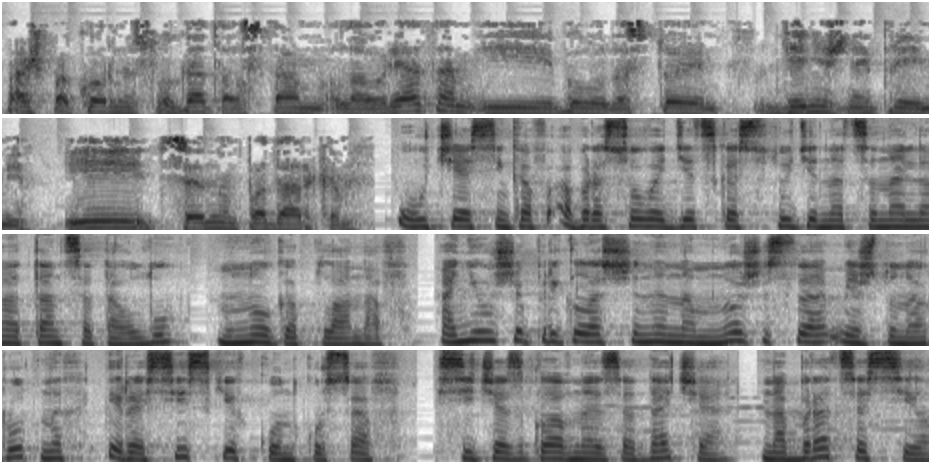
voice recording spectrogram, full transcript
Ваш покорный слуга стал лауреатом и был удостоен денежной премии и ценным подарком. У участников образцовой детской студии национального танца Таулу много планов. Они уже приглашены на множество международных и российских конкурсов. Сейчас главная задача – набраться сил,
